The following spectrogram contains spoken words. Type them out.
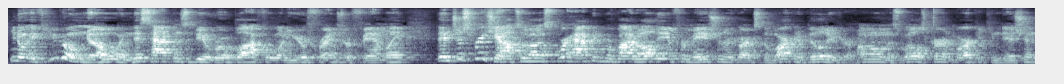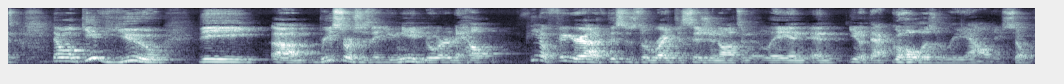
you know, if you don't know and this happens to be a roadblock for one of your friends or family, then just reach out to us. We're happy to provide all the information in regards to the marketability of your home as well as current market conditions that will give you the um, resources that you need in order to help you know, figure out if this is the right decision ultimately and, and you know, that goal is a reality. So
